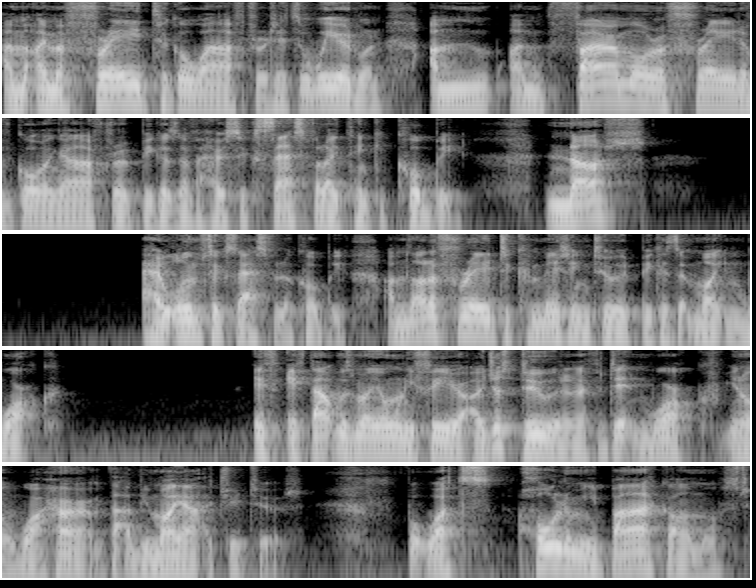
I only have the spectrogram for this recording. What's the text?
I'm I'm afraid to go after it. It's a weird one. I'm I'm far more afraid of going after it because of how successful I think it could be, not how unsuccessful it could be. I'm not afraid to committing to it because it mightn't work. If if that was my only fear, I just do it, and if it didn't work, you know what harm? That would be my attitude to it. But what's holding me back almost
